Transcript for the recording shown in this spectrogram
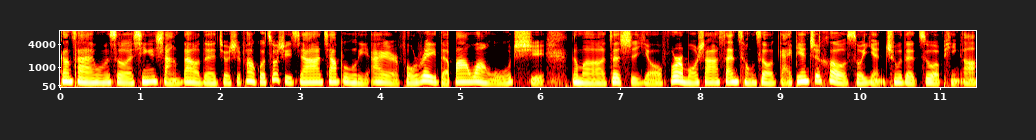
刚才我们所欣赏到的就是法国作曲家加布里埃尔·佛瑞的八望舞曲。那么，这是由福尔摩沙三重奏改编之后所演出的作品啊。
